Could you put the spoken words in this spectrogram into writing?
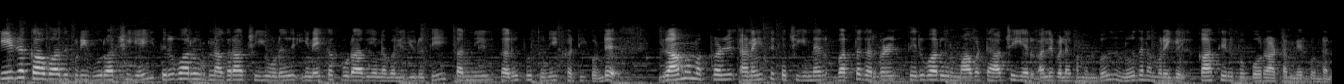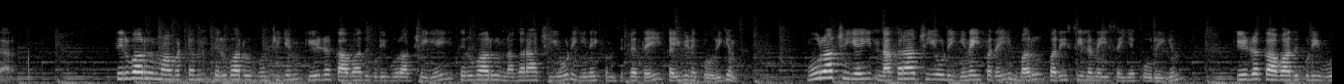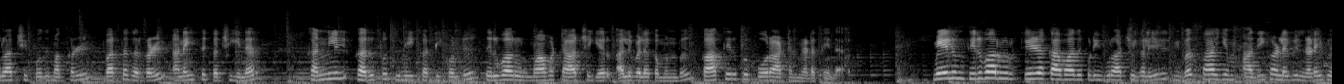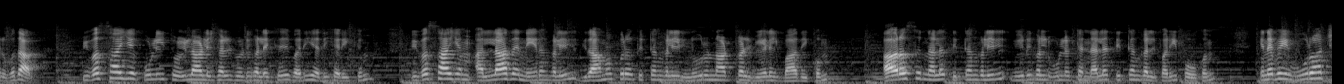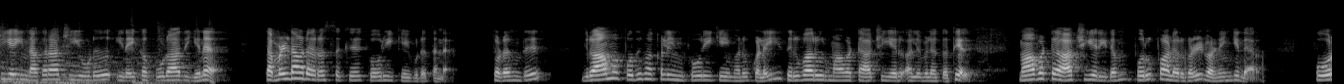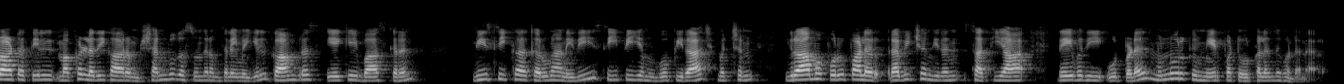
கீழக்காவாதுகுடி ஊராட்சியை திருவாரூர் நகராட்சியோடு இணைக்கக்கூடாது என வலியுறுத்தி கண்ணில் கருப்பு துணி கட்டிக்கொண்டு கிராம மக்கள் அனைத்து கட்சியினர் வர்த்தகர்கள் திருவாரூர் மாவட்ட ஆட்சியர் அலுவலகம் முன்பு நூதன முறையில் காத்திருப்பு போராட்டம் மேற்கொண்டனர். திருவாரூர் மாவட்டம் திருவாரூர் ஒன்றியம் கீழக்காவாதுகுடி ஊராட்சியை திருவாரூர் நகராட்சியோடு இணைக்கும் திட்டத்தை கைவிடக் கோரியும் ஊராட்சியை நகராட்சியோடு இணைப்பதை மறுபரிசீலனை செய்ய கோரியும் கீழக்காவாதுகுடி ஊராட்சி பொதுமக்கள் வர்த்தகர்கள் அனைத்து கட்சியினர் கண்ணில் கருப்பு துணி கட்டிக்கொண்டு திருவாரூர் மாவட்ட ஆட்சியர் அலுவலகம் முன்பு காத்திருப்பு போராட்டம் நடத்தினர். மேலும் திருவாரூர் கீழக்காவாதுகுடி ஊராட்சிகளில் விவசாயம் அதிக அளவில் நடைபெறுவதால் விவசாய கூலி தொழிலாளிகள் வீடுகளுக்கு வரி அதிகரிக்கும். விவசாயம் அல்லாத நேரங்களில் கிராமப்புற திட்டங்களில் நூறு நாட்கள் வேலை பாதிக்கும். அரசு நல திட்டங்களில் வீடுகள் உள்ளிட்ட நல திட்டங்கள் பறிபோகும். எனவே ஊராட்சியை நகராட்சியோடு இணைக்கக்கூடாது என தமிழ்நாடு அரசுக்கு கோரிக்கை விடுத்தனர். தொடர்ந்து கிராம பொதுமக்களின் கோரிக்கை மனுக்களை திருவாரூர் மாவட்ட ஆட்சியர் அலுவலகத்தில் மாவட்ட ஆட்சியரிடம் பொறுப்பாளர்கள் வழங்கினர். போராட்டத்தில் மக்கள் அதிகாரம் சண்முக சுந்தரம் தலைமையில் காங்கிரஸ் ஏ கே பாஸ்கரன் விசிக கருணாநிதி சிபிஎம் கோபிராஜ் மற்றும் கிராம பொறுப்பாளர் ரவிச்சந்திரன் சத்யா ரேவதி உட்பட முன்னூறுக்கும் மேற்பட்டோர் கலந்து கொண்டனர்.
